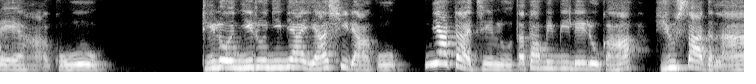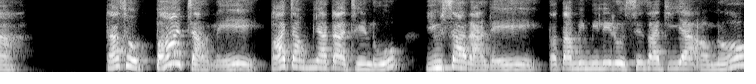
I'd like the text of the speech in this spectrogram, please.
တဲ့ဟာကိုဒီလိုညီတူညီမျှရရှိတာကိုမျှတခြင်းလို့တတမီမီလေးတို့ကယူဆသလားဒါဆိုဘာကြောင့်လဲဘာကြောင့်မျှတခြင်းလို့ယူဆတာလဲတတမီမီလေးတို့စဉ်းစားကြည့်ရအောင်နော်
